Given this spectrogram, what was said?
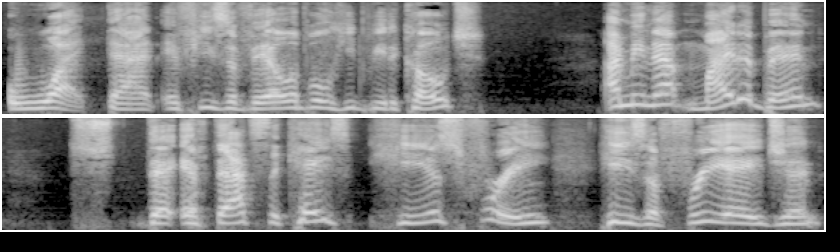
what that if he's available he'd be the coach i mean that might have been if that's the case he is free he's a free agent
